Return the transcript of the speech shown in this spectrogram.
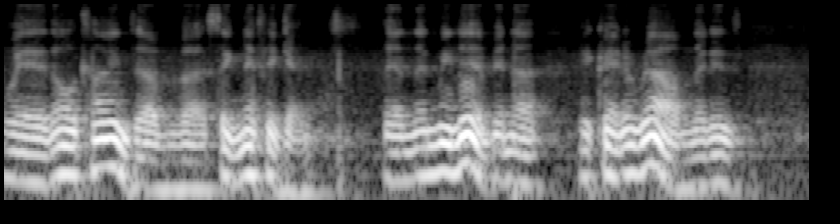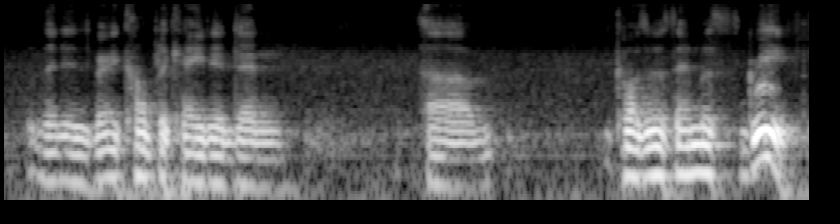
with all kinds of uh, significance. And then we live in a, we create a realm that is, that is very complicated and um, causes us endless grief.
